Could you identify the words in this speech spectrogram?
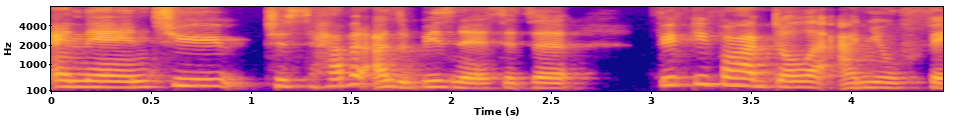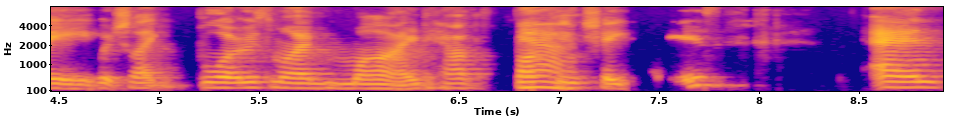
And then to just have it as a business, it's a $55 annual fee, which like blows my mind how fucking yeah. cheap it is. And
